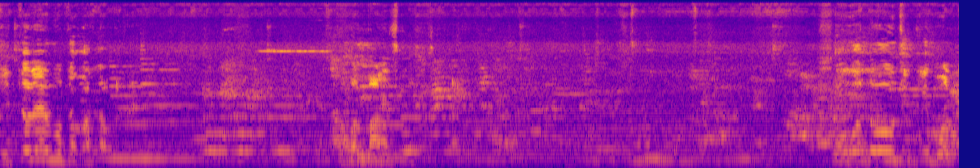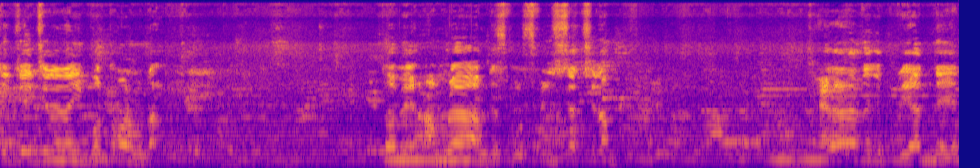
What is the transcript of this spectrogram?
ইতরের মতো কথা বলে। তখন মানুষ। সৌগতবাবু কি বলতে চেয়েছিলেন আমি বলতে পারব না। তবে আমরা আমাদের স্পোর্টস মিনিস্টার ছিলাম, খেলাটা থেকে প্লেয়ারদের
